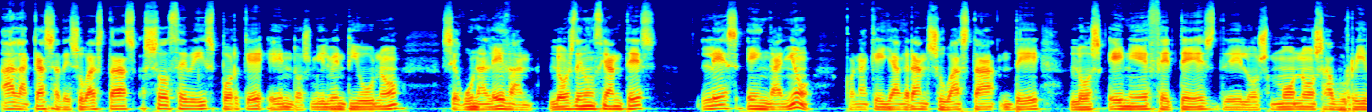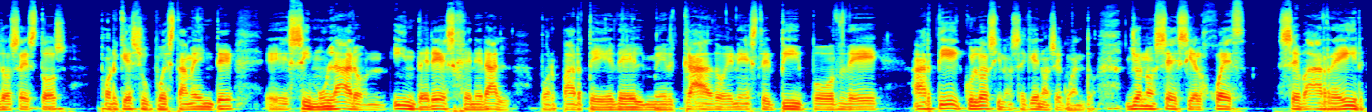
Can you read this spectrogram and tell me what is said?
a la casa de subastas Sotheby's porque en 2021, según alegan los denunciantes, les engañó con aquella gran subasta de los NFTs, de los monos aburridos estos, porque supuestamente eh, simularon interés general por parte del mercado en este tipo de artículos y no sé qué, no sé cuánto. Yo no sé si el juez se va a reír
